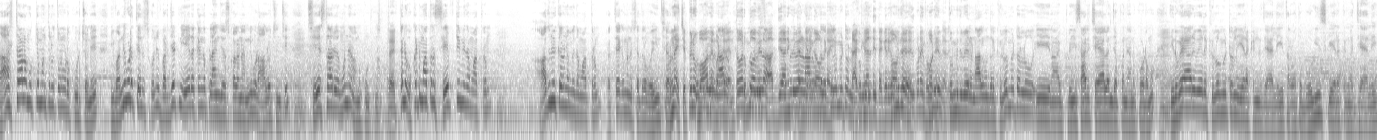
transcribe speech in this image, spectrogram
రాష్ట్రాల ముఖ్యమంత్రులతో కూడా కూర్చొని ఇవన్నీ కూడా తెలుసుకొని బడ్జెట్ని ఏ రకంగా ప్లాన్ చేసుకోవాలని అన్ని కూడా ఆలోచించి చేస్తారేమో నేను అనుకుంటున్నాను. కానీ ఒకటి మాత్రం సేఫ్టీ మీద మాత్రం ఆధునీకరణ మీద మాత్రం ప్రత్యేకమైన శ్రద్ధ వహించారు. ఉన్నాయి. చెప్పి నువ్వు బాగున్నాయి బట్ ఎంతవరకు అవి సాధ్యానికి తొమ్మిది వేల దగ్గరగా నాలుగు వందల ఉంటాయి? కిలోమీటర్లు. తొమ్మిది వేల నాలుగు వందల కిలోమీటర్లు ఈ నా ఇప్పుడు ఈసారి చేయాలని చెప్పని అనుకోవడము. ఇరవై ఆరు వేల కిలోమీటర్లు ఏ రకంగా చేయాలి? తర్వాత బోగీస్కి ఏ రకంగా చేయాలి?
